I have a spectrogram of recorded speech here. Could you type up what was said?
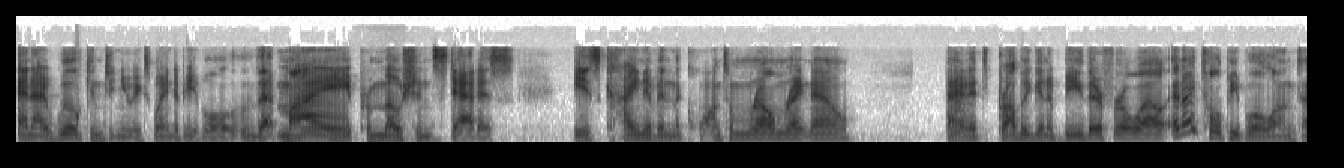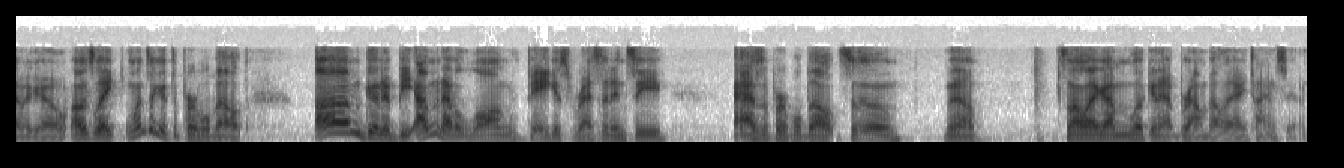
and I will continue to explain to people, that my promotion status is kind of in the quantum realm right now. And it's probably going to be there for a while. And I told people a long time ago, I was like, once I get to purple belt, I'm going to be, I'm going to have a long Vegas residency as a purple belt. So, you know, it's not like I'm looking at brown belt anytime soon.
